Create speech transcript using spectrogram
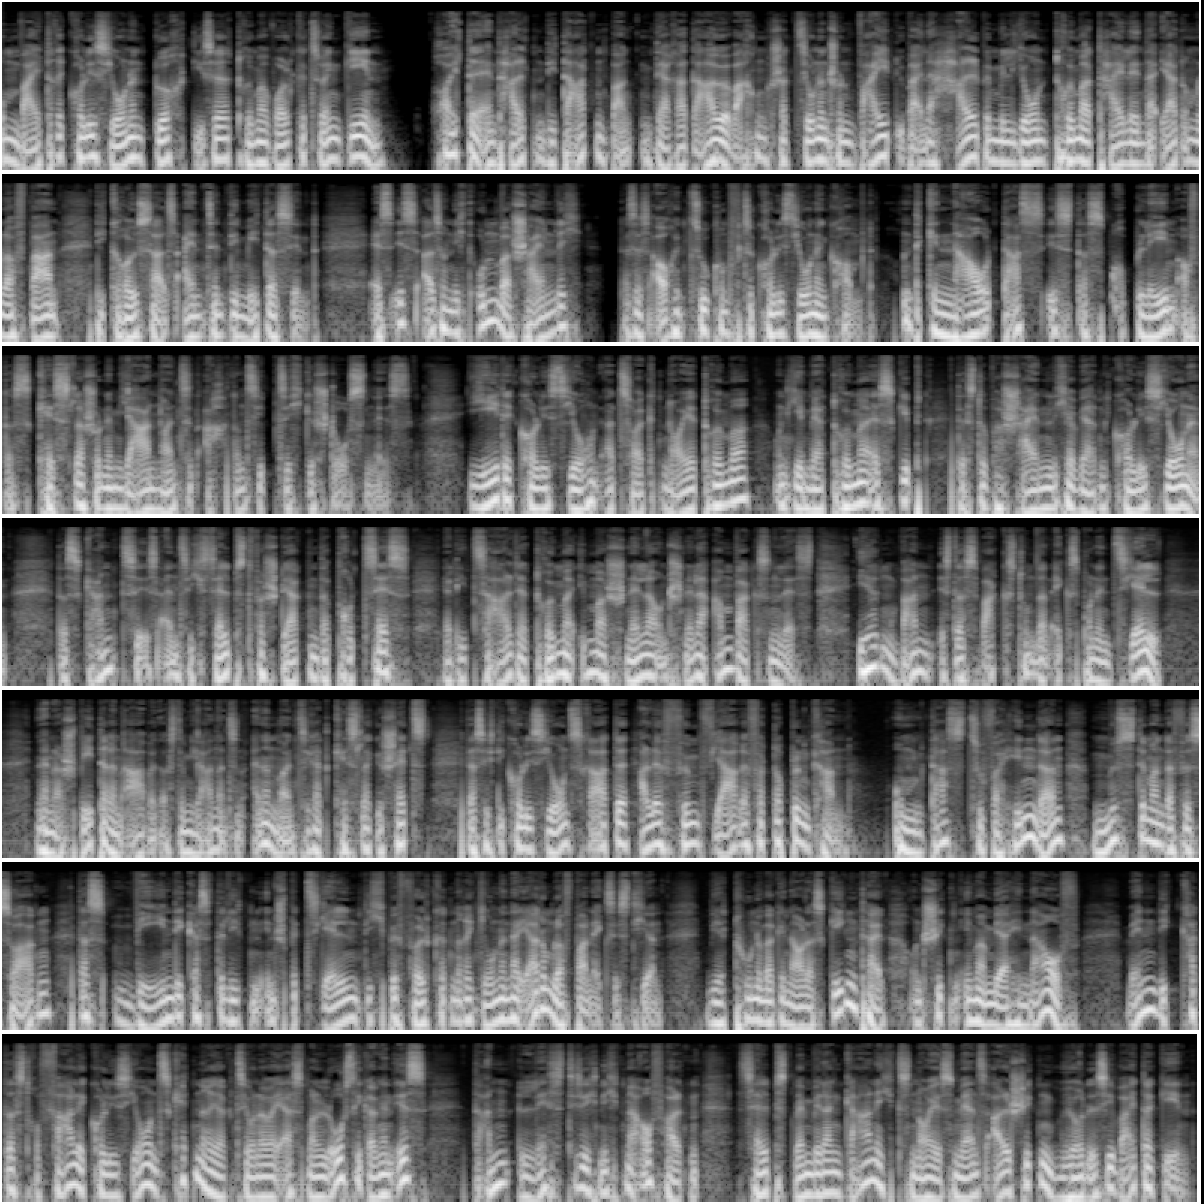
um weitere Kollisionen durch diese Trümmerwolke zu entgehen. Heute enthalten die Datenbanken der Radarüberwachungsstationen schon weit über eine halbe Million Trümmerteile in der Erdumlaufbahn, die größer als ein Zentimeter sind. Es ist also nicht unwahrscheinlich, dass es auch in Zukunft zu Kollisionen kommt. Und genau das ist das Problem, auf das Kessler schon im Jahr 1978 gestoßen ist. Jede Kollision erzeugt neue Trümmer und je mehr Trümmer es gibt, desto wahrscheinlicher werden Kollisionen. Das Ganze ist ein sich selbst verstärkender Prozess, der die Zahl der Trümmer immer schneller und schneller anwachsen lässt. Irgendwann ist das Wachstum dann exponentiell. In einer späteren Arbeit aus dem Jahr 1991 hat Kessler geschätzt, dass sich die Kollisionsrate alle fünf Jahre verdoppeln kann. Um das zu verhindern, müsste man dafür sorgen, dass weniger Satelliten in speziellen dicht bevölkerten Regionen der Erdumlaufbahn existieren. Wir tun aber genau das Gegenteil und schicken immer mehr hinauf. Wenn die katastrophale Kollisionskettenreaktion aber erstmal losgegangen ist, dann lässt sie sich nicht mehr aufhalten. Selbst wenn wir dann gar nichts Neues mehr ins All schicken, würde sie weitergehen.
